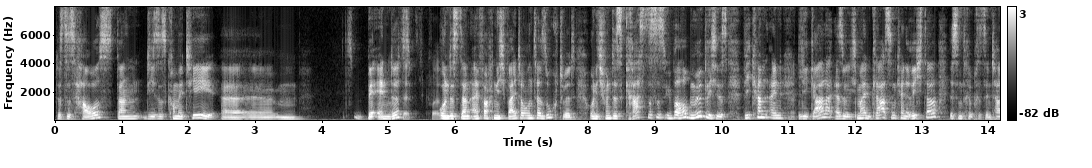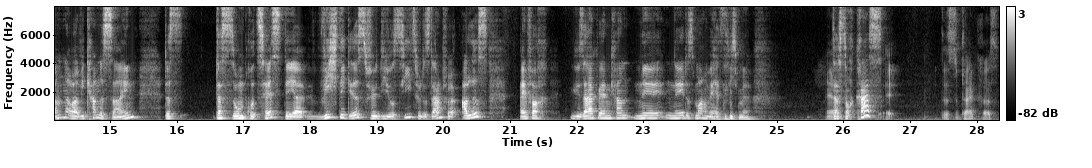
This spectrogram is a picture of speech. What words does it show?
dass das Haus dann dieses Komitee äh, ähm, beendet quasi. und es dann einfach nicht weiter untersucht wird. Und ich finde es krass, dass es überhaupt möglich ist. Wie kann ein legaler, also ich meine, klar, es sind keine Richter, es sind Repräsentanten, aber wie kann es sein, dass, dass so ein Prozess, der wichtig ist für die Justiz, für das Land, für alles, einfach gesagt werden kann, nee, nee, das machen wir jetzt nicht mehr. Ja. Das ist doch krass. Das ist total krass,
